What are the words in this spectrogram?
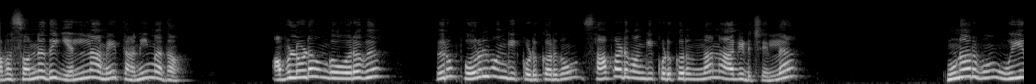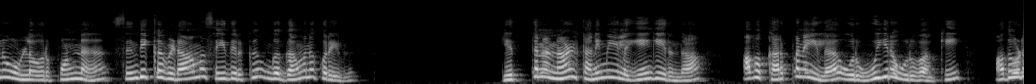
அவள் சொன்னது எல்லாமே தனிமை தான் அவளோட உங்கள் உறவு வெறும் பொருள் வாங்கி கொடுக்கறதும் சாப்பாடு வாங்கி கொடுக்கறதும் தான் ஆகிடுச்சு இல்லை? உணர்வும் உயிரும் உள்ள ஒரு பொண்ணை சிந்திக்க விடாமல் செய்திருக்கு உங்கள் கவனக்குறைவு. எத்தனை நாள் தனிமையில் ஏங்கி இருந்தா அவ கற்பனையில் ஒரு உயிரை உருவாக்கி அதோட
